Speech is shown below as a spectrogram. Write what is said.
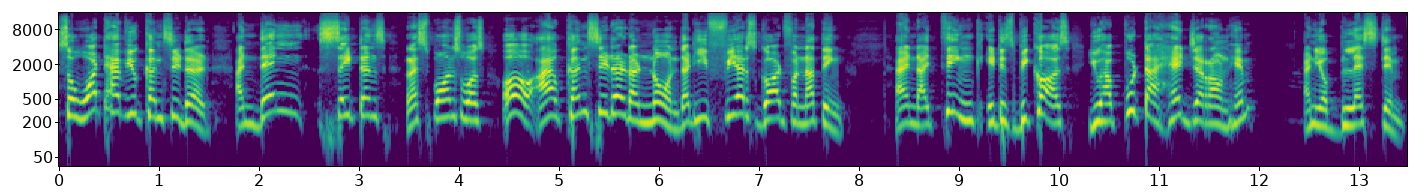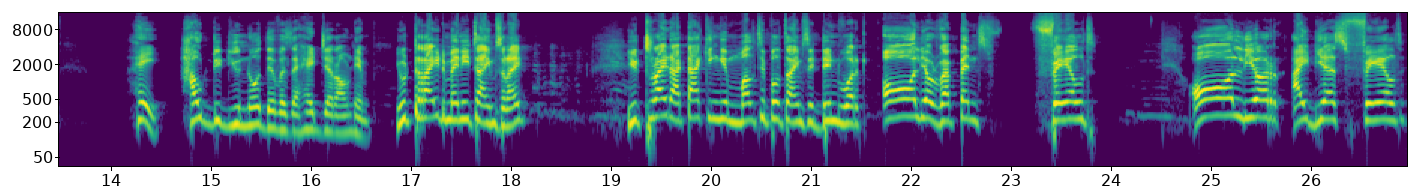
So, what have you considered? And then Satan's response was, Oh, I have considered and known that he fears God for nothing. And I think it is because you have put a hedge around him and you have blessed him. Hey, how did you know there was a hedge around him? You tried many times, right? You tried attacking him multiple times, it didn't work. All your weapons failed, all your ideas failed.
